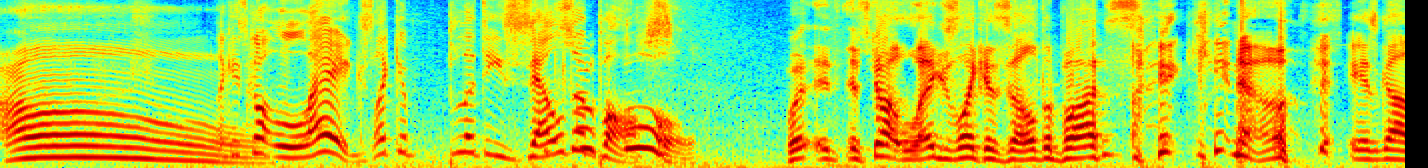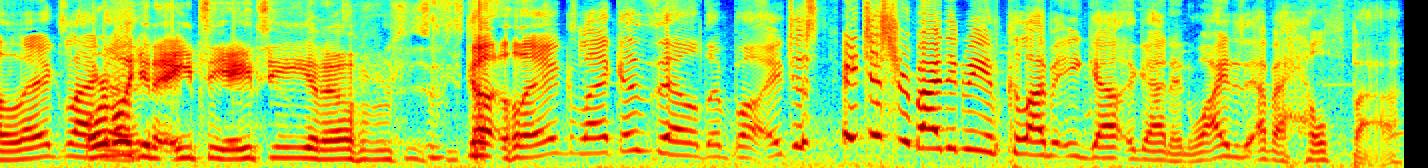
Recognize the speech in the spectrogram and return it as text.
Oh, Like it's got legs, like a bloody Zelda so boss. cool. What? It, it's got legs like a Zelda boss, you know, it's got legs like or a, like an AT-AT, you know? It's got legs like a Zelda boss. It just it just reminded me of Calamity Ga- Ganon. Why does it have a health bar?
